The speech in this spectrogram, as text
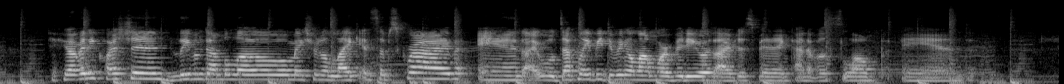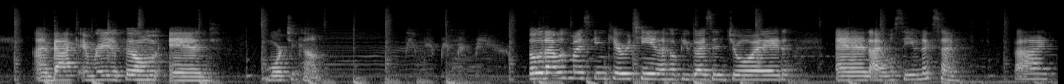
If you have any questions, leave them down below. Make sure to like and subscribe. And I will definitely be doing a lot more videos. I've just been in kind of a slump and I'm back and ready to film and more to come. So that was my skincare routine. I hope you guys enjoyed and I will see you next time. Bye.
